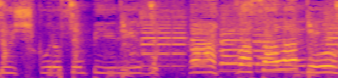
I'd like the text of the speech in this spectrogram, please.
no escuro eu sou um perigo. Ah, vassalador,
